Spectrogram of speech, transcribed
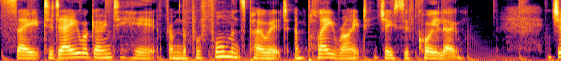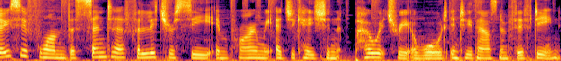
so today we're going to hear from the performance poet and playwright Joseph Coelho. Joseph won the Centre for Literacy in Primary Education Poetry Award in 2015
